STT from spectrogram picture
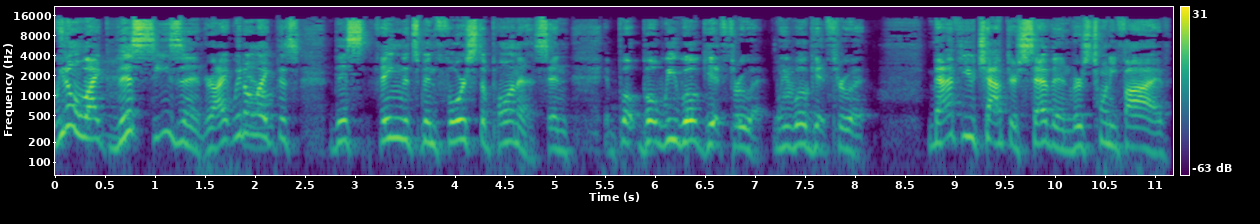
we don't like this season, right? We don't no. like this this thing that's been forced upon us. And but but we will get through it. Yeah. We will get through it. Matthew chapter 7 verse 25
